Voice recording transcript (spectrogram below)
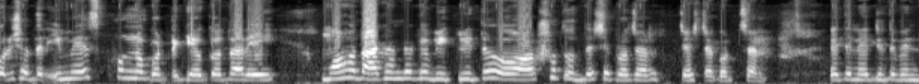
পরিষদের ইমেজ ক্ষুণ্ণ করতে কেউ কেউ তার এই মহৎ আকাঙ্ক্ষাকে বিকৃত ও অসৎ উদ্দেশ্যে প্রচার চেষ্টা করছেন। এতে নেতৃত্ববৃন্দ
